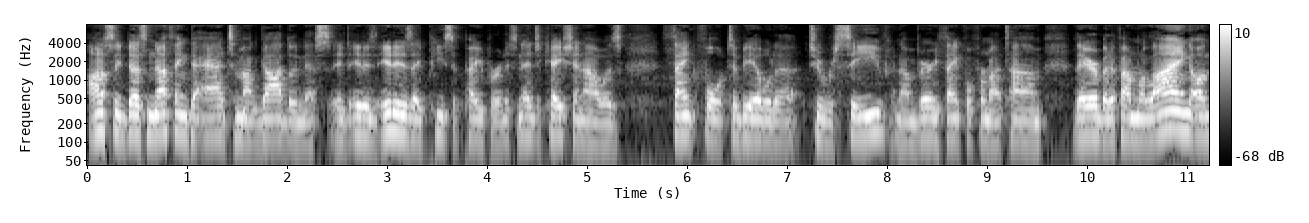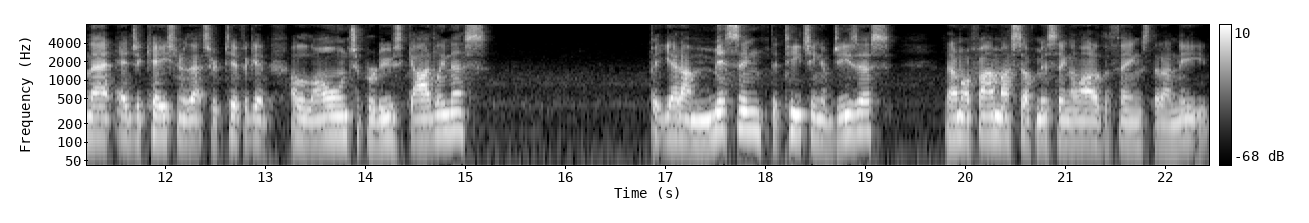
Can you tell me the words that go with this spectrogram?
honestly does nothing to add to my godliness. It, it is it is a piece of paper, and it's an education I was thankful to be able to to receive and I'm very thankful for my time there but if I'm relying on that education or that certificate alone to produce godliness but yet I'm missing the teaching of Jesus then I'm going to find myself missing a lot of the things that I need.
